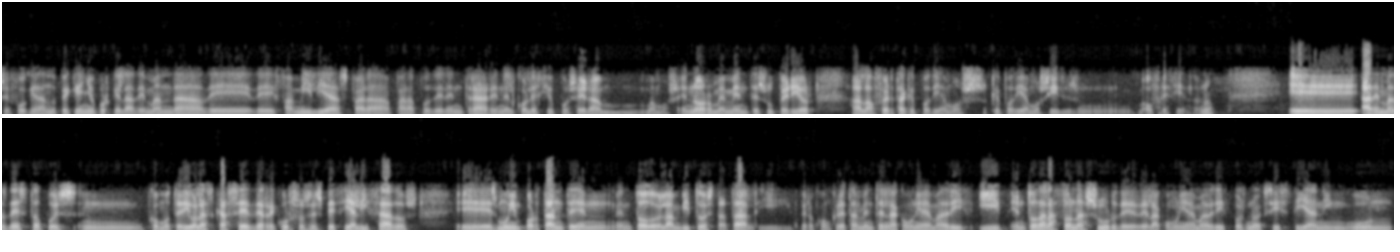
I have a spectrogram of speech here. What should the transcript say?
Se fue quedando pequeño porque la demanda de, de, familias para, para poder entrar en el colegio, pues era, vamos, enormemente superior a la oferta que podíamos, que podíamos ir ofreciendo, ¿no? Eh, además de esto, pues mm, como te digo, la escasez de recursos especializados eh, es muy importante en, en, todo el ámbito estatal, y, pero concretamente en la Comunidad de Madrid. Y en toda la zona sur de, la Comunidad de Madrid, pues no existía ningún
